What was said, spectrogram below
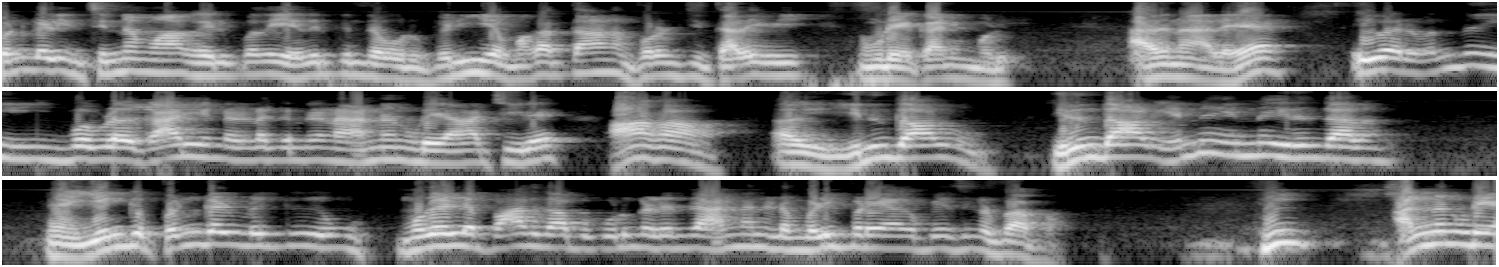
பெண்களின் சின்னமாக இருப்பதை எதிர்க்கின்ற ஒரு பெரிய மகத்தான புரட்சி தலைவி நம்முடைய கனிமொழி. அதனாலே இவர் வந்து இப்போ இவ்வளவு காரியங்கள் நடக்கின்றன அண்ணனுடைய ஆட்சியிலே. ஆகா இருந்தாலும் இருந்தாலும் என்ன என்ன இருந்தாலும்? எங்க பெண்களுக்கு முதல்ல பாதுகாப்பு கொடுங்கள் என்று அண்ணனிடம் வெளிப்படையாக பேசுங்கள் பார்ப்போம்? அண்ணனுடைய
